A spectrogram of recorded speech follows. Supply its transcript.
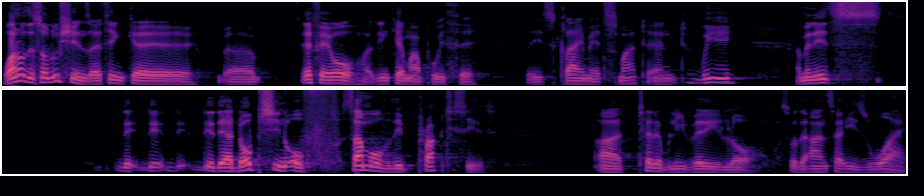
one of the solutions, I think, uh, uh, FAO, I think, came up with uh, is climate smart. And we, I mean, it's the, the, the, adoption of some of the practices are terribly very low. So the answer is why.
